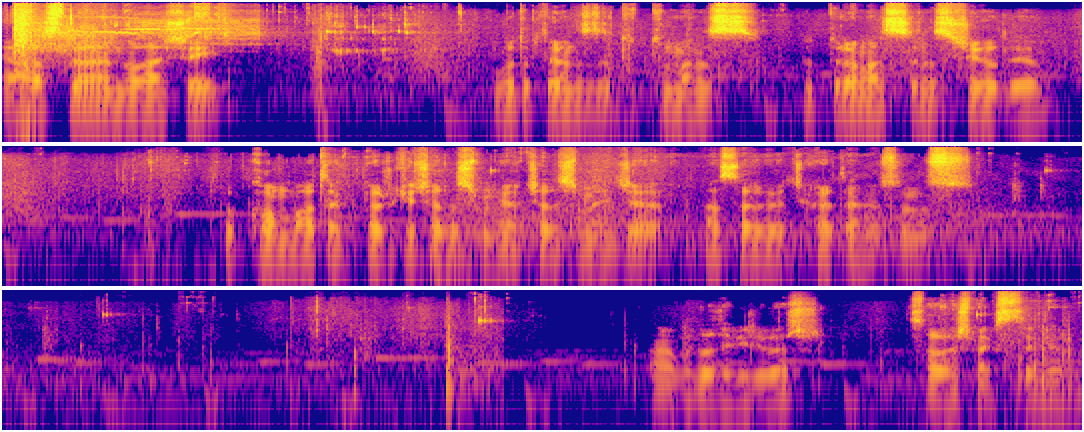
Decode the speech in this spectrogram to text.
Ya asıl önemli olan şey vurduklarınızı tutturmanız. Tutturamazsanız şey oluyor. Bu combo atak perk'ü çalışmıyor. Çalışmayınca hasar böyle çıkartamıyorsunuz. Ha, burada da biri var. Savaşmak istemiyorum.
